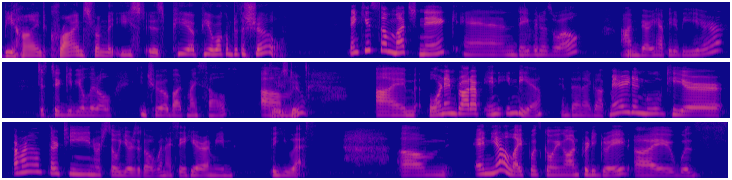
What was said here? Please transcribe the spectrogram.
behind Crimes from the East. It is Pia. Pia, welcome to the show. Thank you so much, Nick and David as well. I'm very happy to be here. Just to give you a little intro about myself. Please um, do. I'm born and brought up in India, and then I got married and moved here around 13 or so years ago. When I say here, I mean the US. Um, and yeah, life was going on pretty great. I was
